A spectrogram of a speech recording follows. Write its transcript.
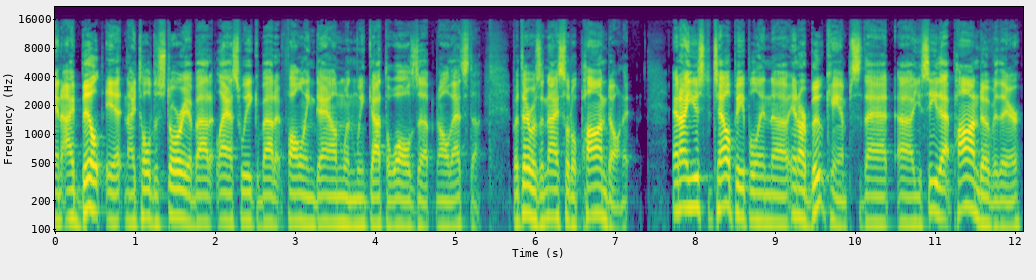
and I built it, and I told the story about it last week about it falling down when we got the walls up and all that stuff. But there was a nice little pond on it, and I used to tell people in uh, in our boot camps that uh, you see that pond over there.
